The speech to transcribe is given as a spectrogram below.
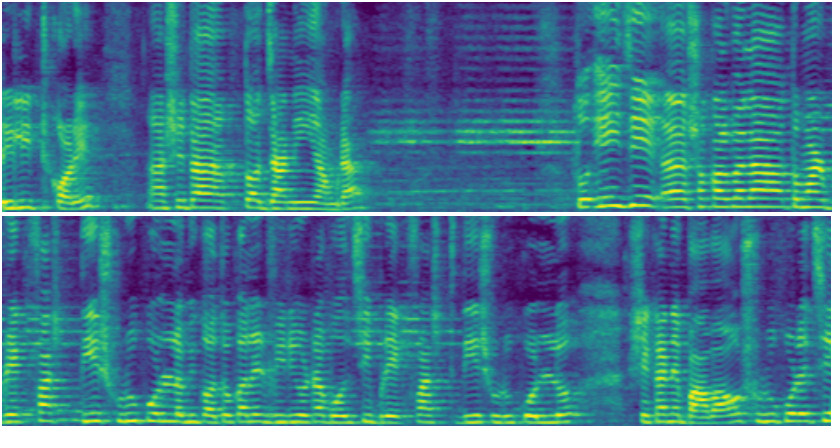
ডিলিট করে। সেটা তো জানি আমরা। তো এই যে সকালবেলা তোমার ব্রেকফাস্ট দিয়ে শুরু করল, আমি গতকালের ভিডিওটা বলছি ব্রেকফাস্ট দিয়ে শুরু করল। সেখানে বাবাও শুরু করেছে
